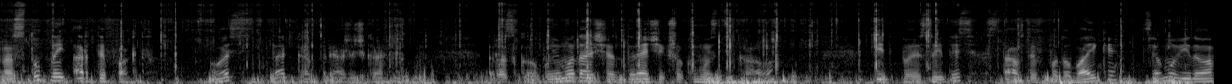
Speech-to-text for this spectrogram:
Наступний артефакт. Ось така пряжечка. Розкопуємо далі. До речі, якщо комусь цікаво, підписуйтесь, ставте вподобайки цьому відео.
